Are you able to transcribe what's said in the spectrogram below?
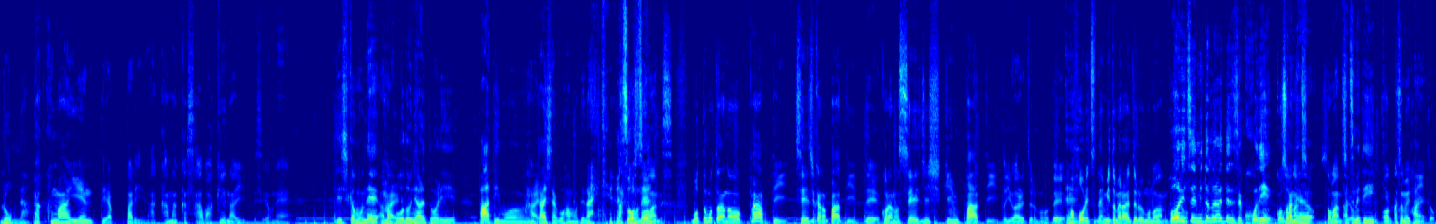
みんな。100万円ってやっぱりなかなかさばけないですよね。でしかもねあのはい。報道にある通り、パーティーもはい。大したご飯も出ないっていう。あそうそうなんです。もともとあのパーティー政治家のパーティーってこれあの政治資金パーティーと言われているもので、ええ。まあ、法律で認められているものなんですよ。法律で認められてるんですよ。ここにおこうそうなんで金をすよそうなんですよ。集めていい集めていいと、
